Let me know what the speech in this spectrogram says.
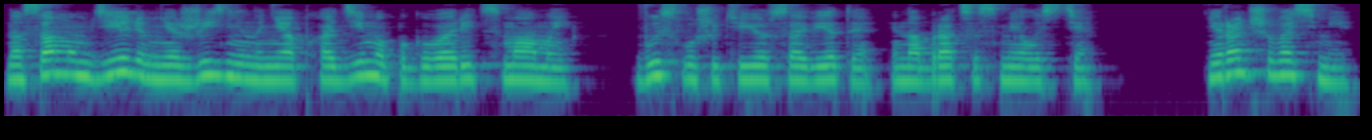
На самом деле мне жизненно необходимо поговорить с мамой, выслушать ее советы и набраться смелости. Не раньше восьми.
